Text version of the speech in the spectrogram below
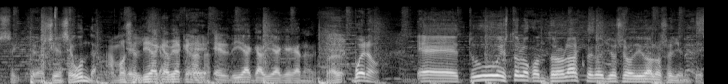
Sí, pero sí en segunda. Vamos, el día que había que ganar. El, día que había que ganar. Bueno, eh, tú esto lo controlas, pero yo se lo digo a los oyentes.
